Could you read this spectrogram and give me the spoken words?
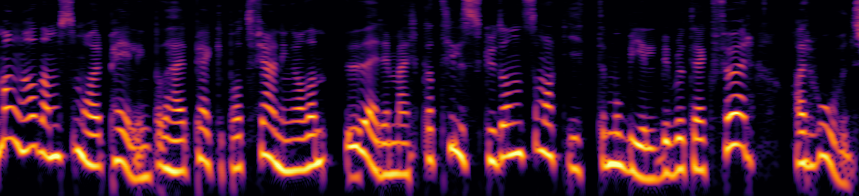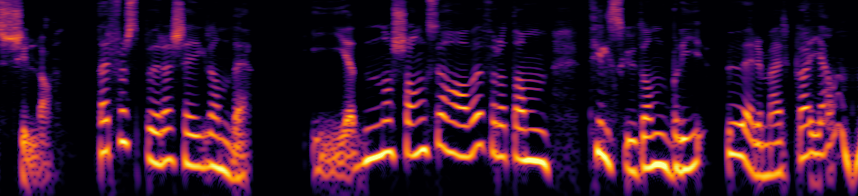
Mange av dem som har peiling på dette, peker på at fjerning av de øremerka tilskuddene som ble gitt til mobilbibliotek før, har hovedskylda. Derfor spør jeg Skei Grande, er det noen sjanse i havet for at de tilskuddene blir øremerka igjen?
